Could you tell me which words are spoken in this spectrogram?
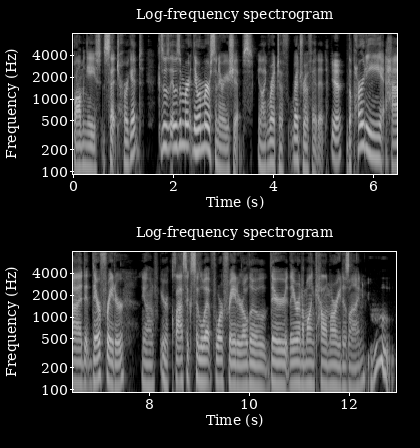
bombing a set target. Because it was, it was a mer- they were mercenary ships, you know, like retro- retrofitted. Yeah. The party had their freighter, you know, your classic Silhouette 4 freighter, although they're they're in a Mon Calamari design Ooh.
